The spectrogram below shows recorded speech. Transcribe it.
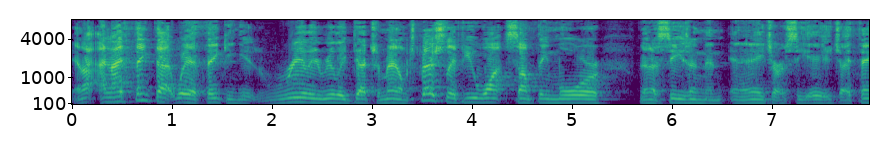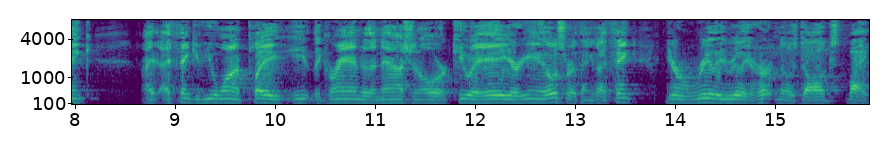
And I, and I think that way of thinking is really, really detrimental, especially if you want something more than a season in, in an HRCH. I think I, I think if you want to play the Grand or the National or QAA or any of those sort of things, I think you're really, really hurting those dogs by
